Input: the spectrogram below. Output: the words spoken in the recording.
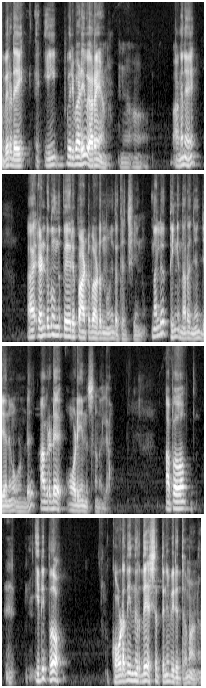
ഇവരുടെ ഈ പരിപാടി വേറെയാണ്. അങ്ങനെ രണ്ട് മൂന്ന് പേര് പാട്ട് പാടുന്നു ഇതൊക്കെ ചെയ്യുന്നു. നല്ല തിങ്ങി നിറഞ്ഞ് ജനമുണ്ട് അവരുടെ ഓഡിയൻസ് ആണല്ലോ. അപ്പോൾ ഇതിപ്പോൾ കോടതി നിർദ്ദേശത്തിന് വിരുദ്ധമാണ്.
